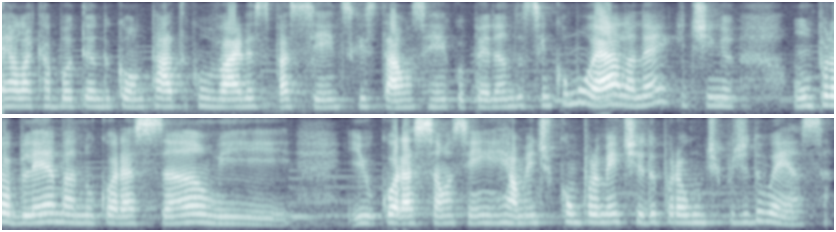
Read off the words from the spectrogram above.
ela acabou tendo contato com várias pacientes que estavam se recuperando, assim como ela, né? Que tinha um problema no coração e, e o coração, assim, realmente comprometido por algum tipo de doença.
